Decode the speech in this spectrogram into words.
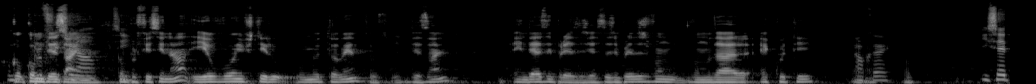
co- como profissional. designer, Sim. como profissional, e eu vou investir o, o meu talento, design, em 10 empresas. E essas empresas vão, vão me dar equity. ah, Ok. isso é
